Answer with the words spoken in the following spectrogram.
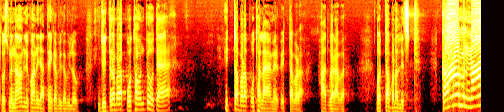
तो उसमें नाम लिखवाने जाते हैं कभी कभी लोग। जो इतना बड़ा पोथा उन पे होता है इतना बड़ा पोथा लाया मेरे पे, इतना बड़ा, हाथ बराबर, और इतना बड़ा लिस्ट काम ना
